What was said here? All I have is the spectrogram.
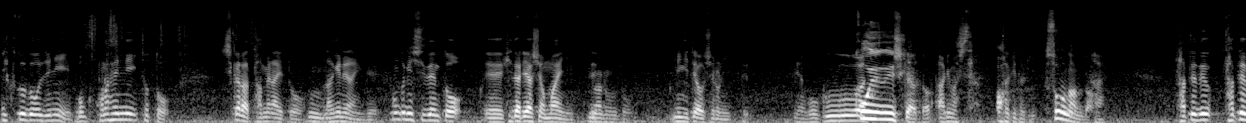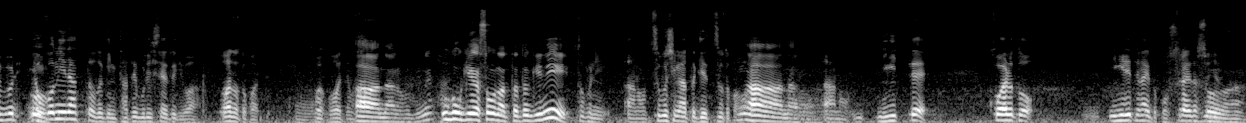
行くと同時に僕この辺にちょっと力ためないと投げれないんで、その時に自然と、えー、左足を前に行って右手は後ろに行って。いや僕はこういう意識あった？ありました。時々。そうなんだ、はい、縦で縦振り横になった時に縦振りしたい時はわざとこうやってこうやってます。ああなるほどね、はい、動きがそうなった時に特にあの潰しがあったゲッツーとかはああなるほど。あの握ってこうやると握れてないとこうスライダーするじゃないですか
